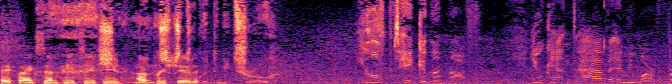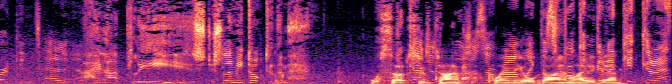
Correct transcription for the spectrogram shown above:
hey, thanks MPTP. I known this was appreciate too it. good to be true. You've taken enough. You can't have any more freaking telling us. Lila, please. Just let me talk to the man. What's up, Soup Time? Playing the old Dying Light again. Kick your ass.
